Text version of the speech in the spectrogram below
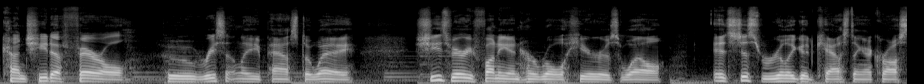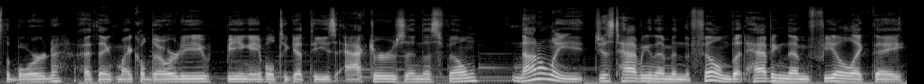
Conchata Ferrell, who recently passed away. She's very funny in her role here as well it's just really good casting across the board. I think Michael Dougherty being able to get these actors in this film, not only just having them in the film, but having them feel like they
